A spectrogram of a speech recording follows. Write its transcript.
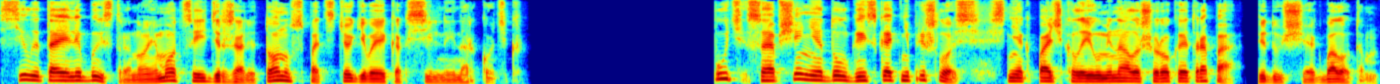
Силы таяли быстро, но эмоции держали тонус, подстегивая, как сильный наркотик. Путь сообщения долго искать не пришлось. Снег пачкала и уминала широкая тропа, ведущая к болотам.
